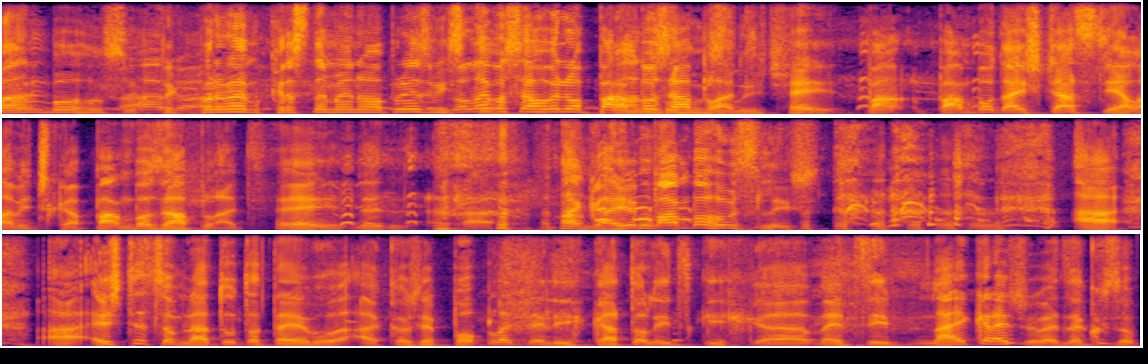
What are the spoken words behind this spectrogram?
Pán Boh huslíš. Tak prvé krstné meno a priezvisko. No lebo sa hovorilo pán, pán Boh zaplať. Hej, pán, pán Boh daj šťastie, lavička. Pán Boh zaplať. Hej. Tak aj pán Boh huslíš. a, a ešte som na túto tému akože popletených katolických uh, vecí, najkrajšiu vec, ako som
